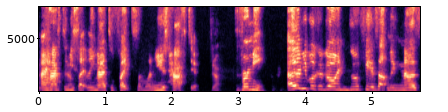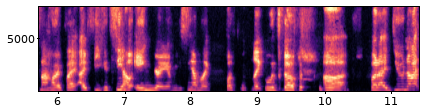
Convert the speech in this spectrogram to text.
I Yeah, have to yeah. be slightly mad to fight someone. You just have to. Yeah. For me, other people could go in goofy as something. No, it's not how I fight. I you could see how angry I am. You see I'm like, fuck, like let's go. uh, but I do not.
